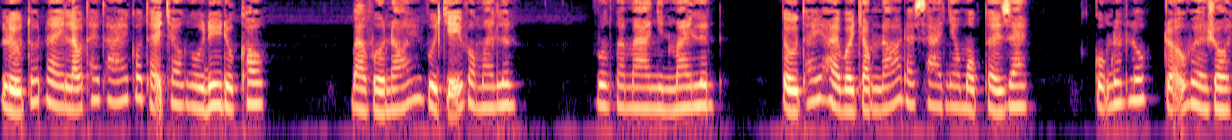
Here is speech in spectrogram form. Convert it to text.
liệu tối nay lão thái thái có thể cho người đi được không? Bà vừa nói vừa chỉ vào Mai Linh. Vương Mama nhìn Mai Linh, tự thấy hai vợ chồng nó đã xa nhau một thời gian, cũng đến lúc trở về rồi.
